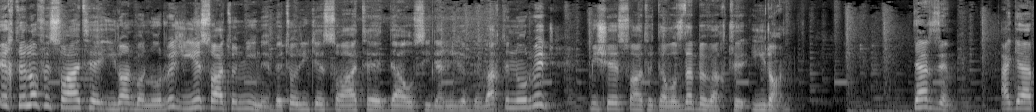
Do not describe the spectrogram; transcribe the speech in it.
اختلاف ساعت ایران با نروژ یه ساعت و نیمه به طوری که ساعت 10 و 30 دقیقه به وقت نروژ میشه ساعت 12 به وقت ایران. در ضمن اگر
